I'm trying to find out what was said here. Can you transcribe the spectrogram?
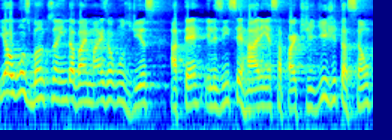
e alguns bancos ainda vai mais alguns dias até eles encerrarem essa parte de digitação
